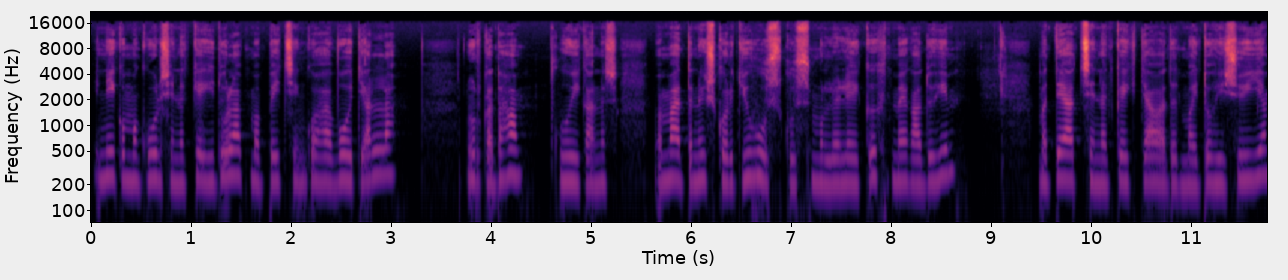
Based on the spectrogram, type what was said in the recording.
ja nii kui ma kuulsin, et keegi tuleb, ma peitsin kohe voodi alla, nurga taha, kuhu iganes. ma mäletan ükskord juhust, kus mul oli kõht megatühi ma teadsin, et kõik teavad, et ma ei tohi süüa,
